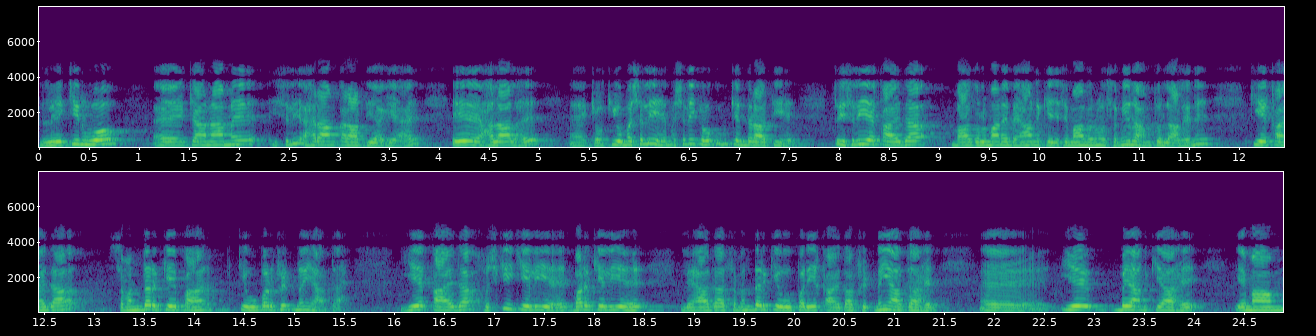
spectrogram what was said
لیکن وہ کیا نام ہے؟ اس لیے حرام قرار دیا گیا ہے۔ یہ حلال ہے۔ کیونکہ وہ مچھلی ہے، مچھلی کے حکم کے اندر آتی ہے۔ تو اس لیے قاعدہ بعض علماء نے بیان کیا، جیسے مام سمیر رحمۃ اللہ علیہ نے، کہ یہ قاعدہ سمندر کے کے اوپر فٹ نہیں آتا ہے۔ یہ قاعدہ خشکی کے لیے ہے، بر کے لیے ہے، لہذا سمندر کے اوپر یہ قاعدہ فٹ نہیں آتا ہے۔ یہ بیان کیا ہے امام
